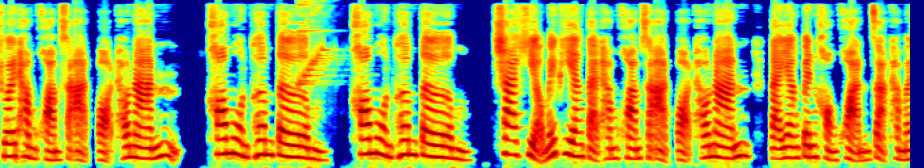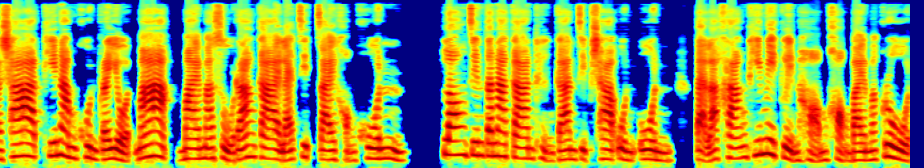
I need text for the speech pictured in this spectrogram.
ช่วยทำความสะอาดปอดเท่านั้น ข้อมูลเพิ่มเติม ข้อมูลเพิ่มเติม ชาเขียวไม่เพียงแต่ทำความสะอาดปอดเท่านั้น แต่ยังเป็นของขวัญจากธรรมชาติที่นำคุณประโยชน์มาก มายมาสู่ร่างกายและจิตใจของคุณ ลองจินตนาการถึงการจิบชาอุ่นๆ แต่ละครั้งที่มีกลิ่นหอมของใบมะกรูด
